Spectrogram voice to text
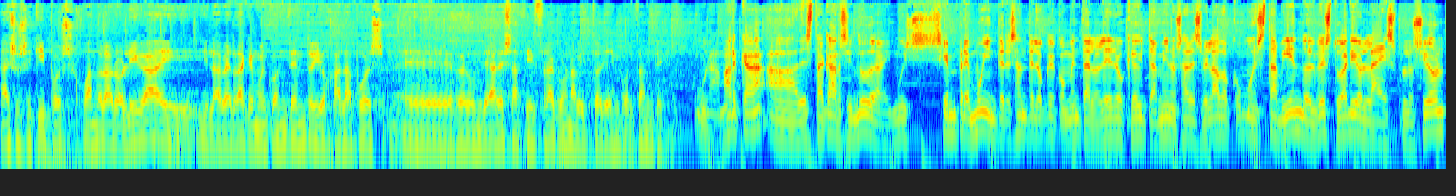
a esos equipos jugando la Euroliga y, la verdad que muy contento y ojalá pues eh, redondear esa cifra con una victoria importante. Una marca a destacar sin duda y muy siempre muy interesante lo que comenta el alero que hoy también nos ha desvelado cómo está viendo el vestuario la explosión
